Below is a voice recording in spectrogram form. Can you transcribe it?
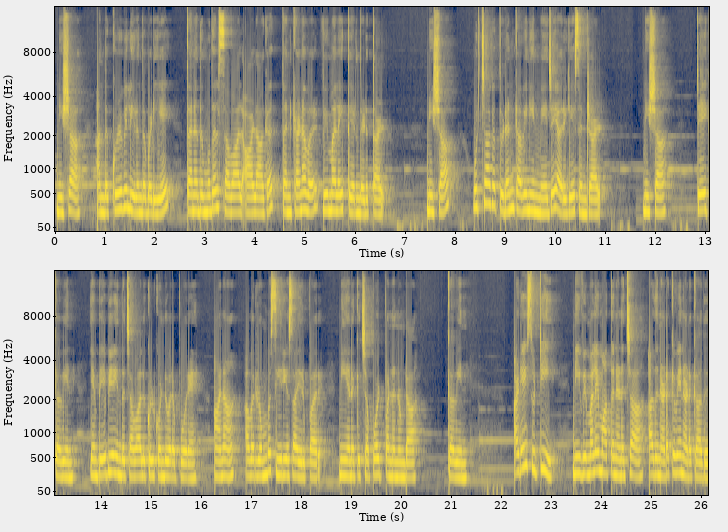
நிஷா அந்த குழுவில் இருந்தபடியே தனது முதல் சவால் ஆளாக தன் கணவர் விமலை தேர்ந்தெடுத்தாள். நிஷா உற்சாகத்துடன் கவினின் மேஜை அருகே சென்றாள். நிஷா டே கவின் என் பேபியை இந்த சவாலுக்குள் கொண்டு வர போறேன். ஆனா அவர் ரொம்ப சீரியஸா இருப்பார். நீ எனக்கு சப்போர்ட் பண்ணணும்டா. கவின். அடே சுட்டி நீ விமலை மாத்த நினைச்சா அது நடக்கவே நடக்காது.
